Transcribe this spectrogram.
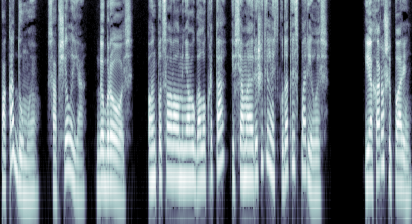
«Пока думаю», — сообщила я. «Да брось. Он поцеловал меня в уголок рта, и вся моя решительность куда-то испарилась. «Я хороший парень,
